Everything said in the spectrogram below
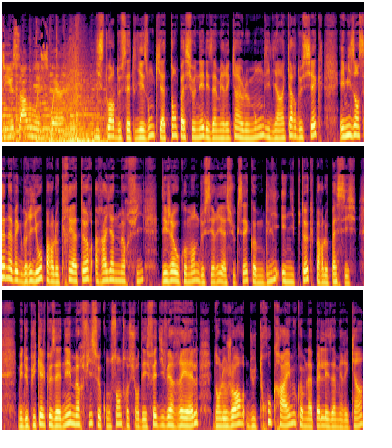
Do you solemnly swear L'histoire de cette liaison qui a tant passionné les Américains et le monde il y a un quart de siècle est mise en scène avec brio par le créateur Ryan Murphy, déjà aux commandes de séries à succès comme Glee et Nip Tuck par le passé. Mais depuis quelques années, Murphy se concentre sur des faits divers réels dans le genre du true crime comme l'appellent les Américains,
